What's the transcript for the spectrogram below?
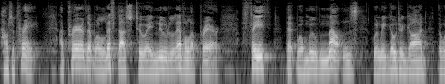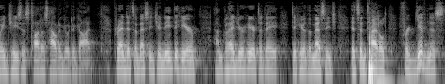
how to pray, a prayer that will lift us to a new level of prayer, faith that will move mountains when we go to God the way Jesus taught us how to go to God. Friend, it's a message you need to hear. I'm glad you're here today to hear the message. It's entitled Forgiveness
